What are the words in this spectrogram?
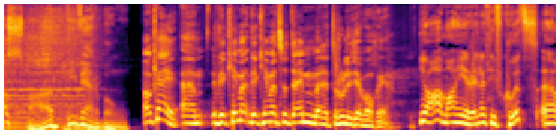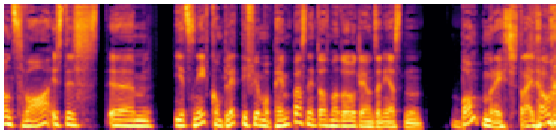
Das war die Werbung. Okay, ähm, wir, kommen, wir kommen zu deinem äh, Trulli der Woche. Ja, mache ich relativ kurz. Äh, und zwar ist es ähm, jetzt nicht komplett die Firma Pampers, nicht, dass wir da gleich unseren ersten Bombenrechtsstreit haben,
